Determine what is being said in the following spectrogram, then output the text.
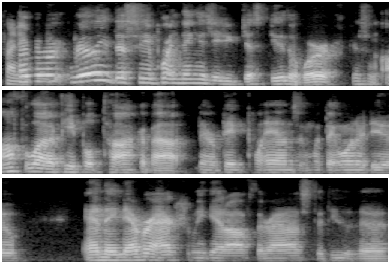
Trying to... really, this the important thing is you just do the work. There's an awful lot of people talk about their big plans and what they want to do, and they never actually get off their ass to do the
